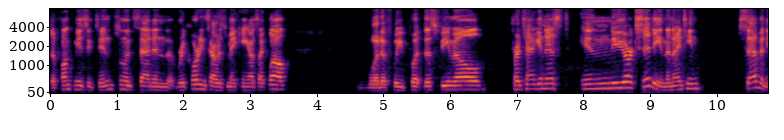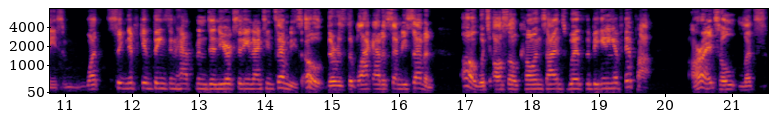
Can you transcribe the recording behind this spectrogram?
the funk music to influence that in the recordings I was making, I was like, well, what if we put this female protagonist in New York City in the 1970s? What significant things had happened in New York City in the 1970s? Oh, there was the blackout of 77. Oh, which also coincides with the beginning of hip hop. All right, so let's.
